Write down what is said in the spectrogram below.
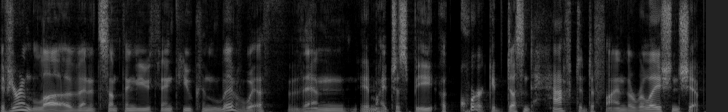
If you're in love and it's something you think you can live with, then it might just be a quirk. It doesn't have to define the relationship.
